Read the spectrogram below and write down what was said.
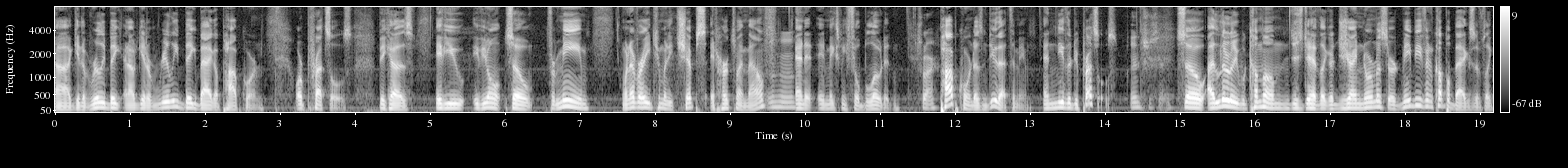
uh, get a really big, and I would get a really big bag of popcorn or pretzels because if you if you don't, so for me, whenever I eat too many chips, it hurts my mouth Mhm. and it, it makes me feel bloated. Sure. Popcorn doesn't do that to me, and neither do pretzels. Interesting. So I literally would come home just to have like a ginormous, or maybe even a couple bags of like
